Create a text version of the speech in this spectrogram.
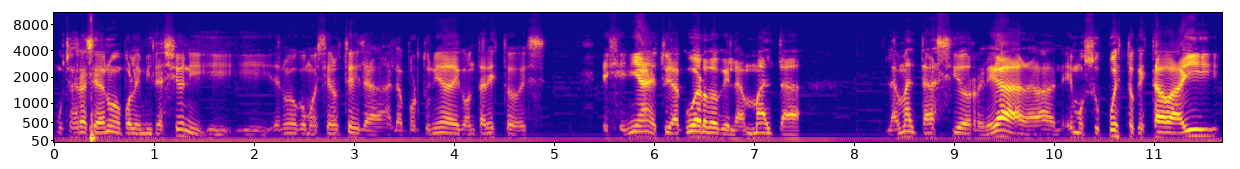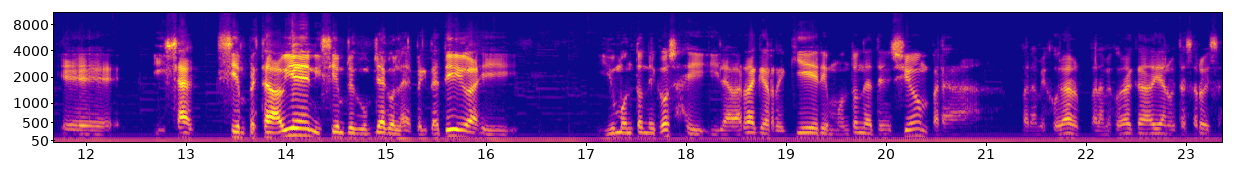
muchas gracias de nuevo por la invitación y, de nuevo, como decían ustedes, la, oportunidad de contar esto es, genial. Estoy de acuerdo que la Malta, la Malta ha sido relegada. Hemos supuesto que estaba ahí eh, y ya siempre estaba bien y siempre cumplía con las expectativas y, un montón de cosas y, la verdad que requiere un montón de atención para, mejorar, para mejorar cada día nuestra cerveza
